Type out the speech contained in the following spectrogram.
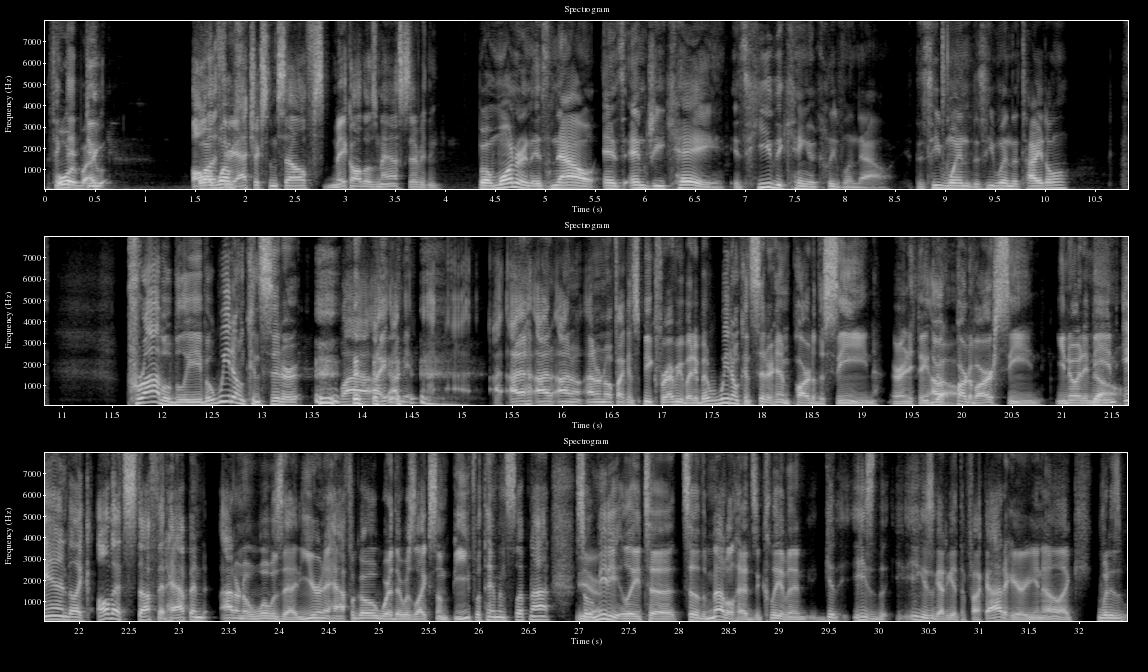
I think Or, they do but- all the theatrics themselves, make all those masks, everything. But I'm wondering is now as MGK is he the king of Cleveland now? Does he win? Does he win the title? Probably, but we don't consider. Well, I, I mean, I, I, I don't, I don't know if I can speak for everybody, but we don't consider him part of the scene or anything, No. part of our scene. You know what I mean? No. And like all that stuff that happened, I don't know what was that a year and a half ago, where there was like some beef with him and Slipknot. So Yeah. immediately to to the metalheads of Cleveland, get, he's the, he's got to get the fuck out of here. You know, like what is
